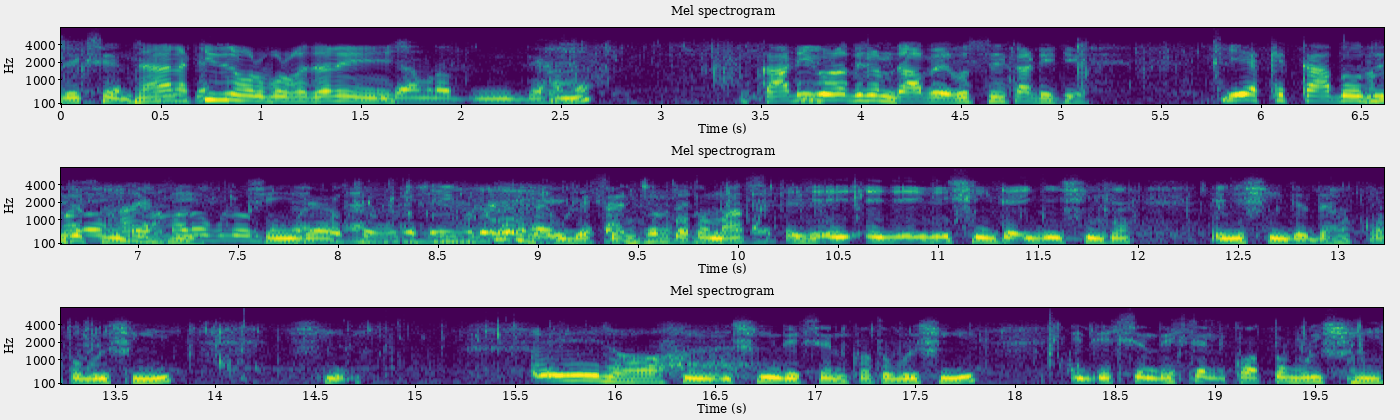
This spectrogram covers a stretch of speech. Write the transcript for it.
দেখছেন? না না কি বল বল জানিস? আমরা দেখামো। কাটি গোড়া দিলাম ডাবে বুঝছি কাটিতে। একে কাদো দিতে এই দেখছেন কত মাছ? এই যে এই- এই যে এই যে শিঙিটা এই যে শিঙিটা এই যে শিঙিটা দেখো কত বুড়ি শিঙি এই র শিঙি দেখছেন কত বুড়ি শিঙি? এই দেখছেন দেখছেন কত বুড়ি শিঙি।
